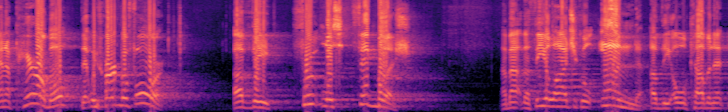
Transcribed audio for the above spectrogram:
and a parable that we've heard before of the fruitless fig bush about the theological end of the old covenant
